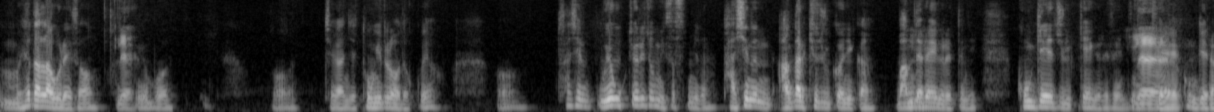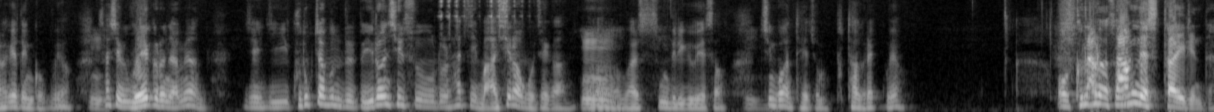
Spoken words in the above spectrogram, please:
음, 해달라고 그래서 네. 이거 뭐, 어, 제가 이제 동의를 얻었고요. 어, 사실 우여곡절이 좀 있었습니다. 다시는 안 가르쳐 줄 거니까 마음대로 해 그랬더니 공개해 줄게 그래서 이제 네. 이렇게 공개를 하게 된 거고요. 음. 사실 왜 그러냐면 이제 이 구독자분들도 이런 실수를 하지 마시라고 제가 음. 어, 말씀드리기 위해서 음. 친구한테 좀 부탁을 했고요. 어 그러고 딱, 나서 딱내 스타일인데.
